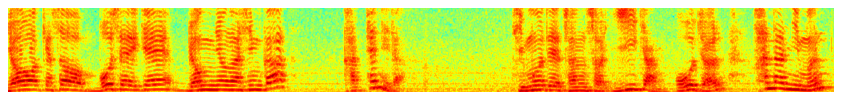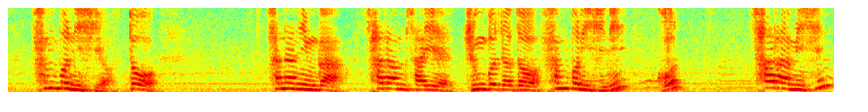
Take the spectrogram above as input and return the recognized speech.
여호와께서 모세에게 명령하심과 같으니라. 디모데 전서 2장 5절 하나님은 한 분이시요 또 하나님과 사람 사이의 중보자도 한 분이시니 곧 사람이신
